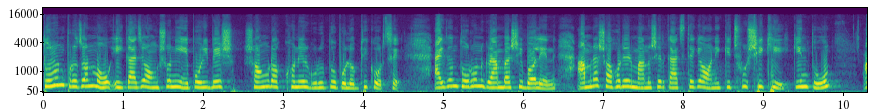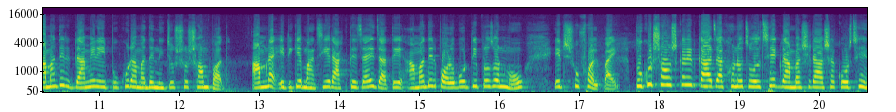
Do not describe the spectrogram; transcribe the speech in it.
তরুণ প্রজন্মও এই কাজে অংশ নিয়ে পরিবেশ সংরক্ষণের গুরুত্ব উপলব্ধি করছে। একজন তরুণ গ্রামবাসী বলেন, আমরা শহরের মানুষের কাছ থেকে অনেক কিছু শিখি, কিন্তু আমাদের গ্রামের এই পুকুর আমাদের নিজস্ব সম্পদ। আমরা এটিকে বাঁচিয়ে রাখতে চাই যাতে আমাদের পরবর্তী প্রজন্মও এর সুফল পায়। পুকুর সংস্কারের কাজ এখনও চলছে। গ্রামবাসীরা আশা করছেন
